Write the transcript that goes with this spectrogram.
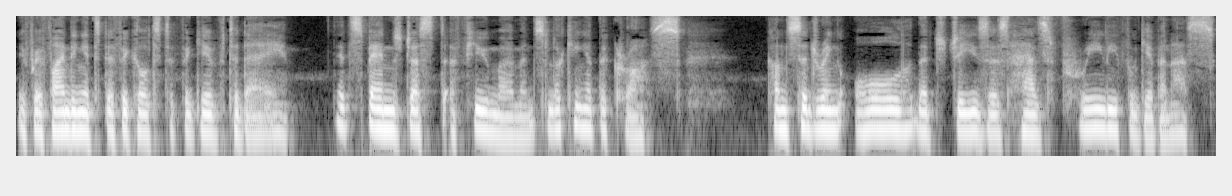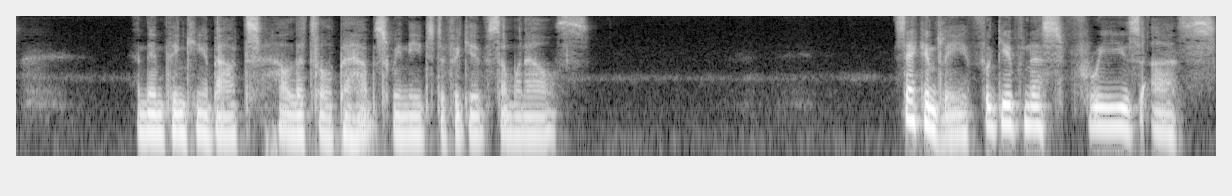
If we're finding it difficult to forgive today, let's spend just a few moments looking at the cross considering all that Jesus has freely forgiven us, and then thinking about how little perhaps we need to forgive someone else. Secondly, forgiveness frees us.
